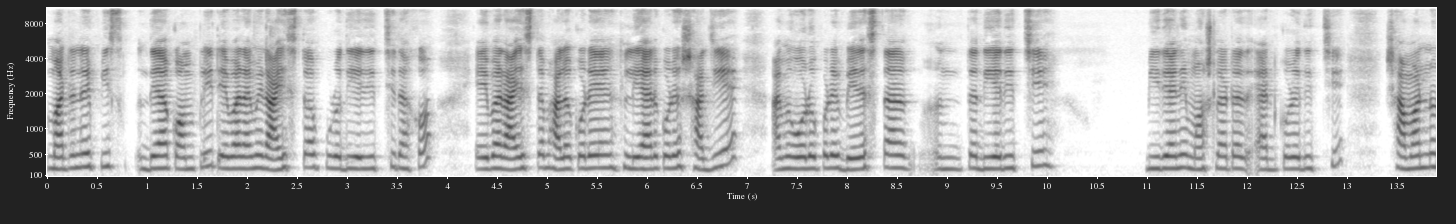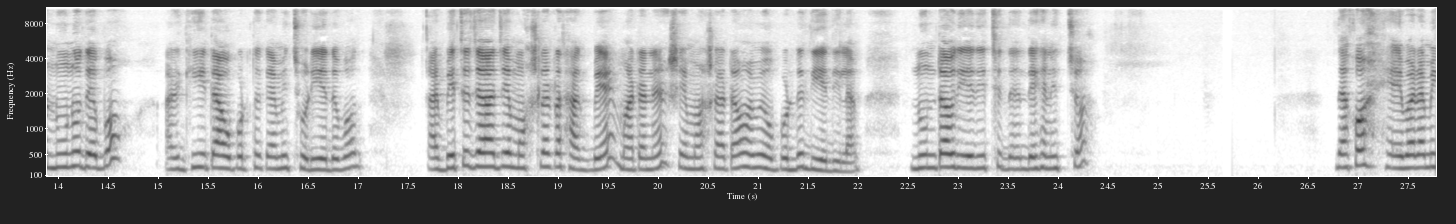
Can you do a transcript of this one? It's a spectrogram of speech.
মাটনের পিস দেওয়া কমপ্লিট এবার আমি রাইসটাও পুরো দিয়ে দিচ্ছি, দেখো। এইবার রাইসটা ভালো করে লেয়ার করে সাজিয়ে আমি ওর ওপরে বেরেস্তাটা দিয়ে দিচ্ছি। বিরিয়ানি মশলাটা অ্যাড করে দিচ্ছি। সামান্য নুনও দেব আর ঘিটা ওপর থেকে আমি ছড়িয়ে দেব। আর বেঁচে যাওয়া যে মশলাটা থাকবে মাটনের, সেই মশলাটাও আমি ওপর দিয়ে দিয়ে দিলাম। নুনটাও দিয়ে দিচ্ছি দেখে নিচ্ছ? দেখো, এবার আমি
